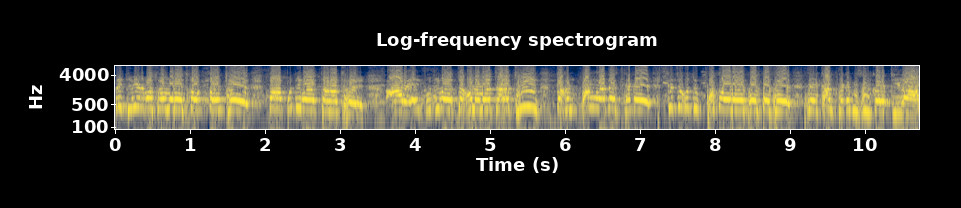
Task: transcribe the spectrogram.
পৃথিবীর মুসলমান রক্ত হচ্ছে তা প্রতিবাদ চালাচ্ছে আর এই প্রতিবাদ যখন আমরা চালাচ্ছি তখন বাংলাদেশ থেকে কিছু কিছু ফটোরা বলতেছে, যে এখান থেকে মিছিল করে কি লাভ?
